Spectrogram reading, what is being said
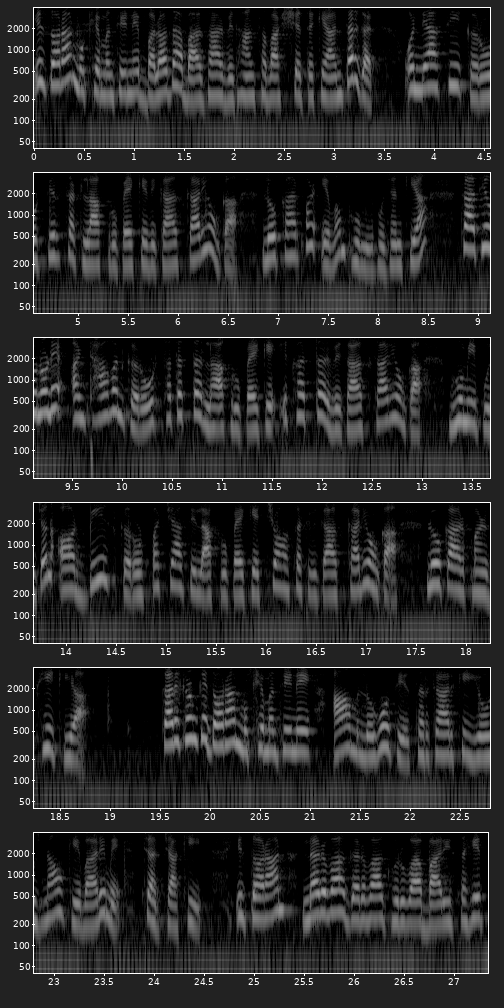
इस दौरान मुख्यमंत्री ने बलौदा बाज़ार विधानसभा क्षेत्र के अंतर्गत उन्यासी करोड़ तिरसठ लाख रुपए के विकास कार्यों का लोकार्पण एवं भूमि पूजन किया। साथ ही उन्होंने अंठावन करोड़ सतहत्तर लाख रुपए के इकहत्तर विकास कार्यों का भूमि पूजन और बीस करोड़ पचासी लाख रुपए के चौसठ विकास कार्यों का लोकार्पण भी किया। कार्यक्रम के दौरान मुख्यमंत्री ने आम लोगों से सरकार की योजनाओं के बारे में चर्चा की। इस दौरान नरवा, गरवा, घुरवा, बारी सहित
